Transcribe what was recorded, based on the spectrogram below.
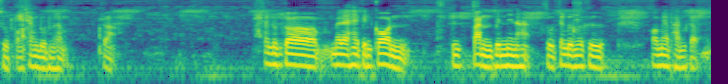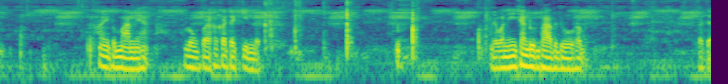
สูตรของช่างดุลครับก็ช่างดุลก็ไม่ได้ให้เป็นก้อนเป็นปั้นเป็นนี่นะฮะสูตรช่างดุลก็คือพ่อแม่พันธุ์กับ ให้ประมาณนี้ฮะ ลงไปเขาก็จะกินเลยเดี๋ยววันนี้ช่างดุลพาไปดูครับ ก็จะ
